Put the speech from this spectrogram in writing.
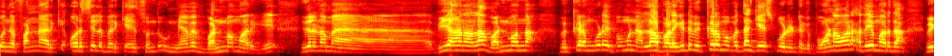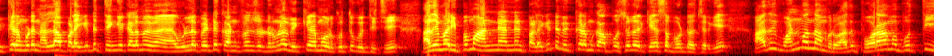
கொஞ்சம் ஃபன்னாக இருக்குது ஒரு சில பேர் கேஸ் வந்து உண்மையாகவே வன்மமாக இருக்குது இதில் நம்ம வியானாலாம் வன்மம் தான். விக்ரம் கூட இப்போவும் நல்லா பழகிட்டு விக்ரமை பற்றி தான் கேஸ் போட்டுட்டு இருக்கு போன வாரம் அதே மாதிரி தான். விக்ரம் கூட நல்லா பழகிட்டு திங்கக்கிழமை உள்ளே போயிட்டு கன்ஃபரன்ஸ் சொல்கிறோம்ல விக்ரம் ஒரு குத்து குத்திச்சு. அதே மாதிரி இப்பவும் அண்ணன் அண்ணன் பழகிட்டு விக்ரம் காப்போசில் ஒரு கேஸை போட்டு வச்சிருக்கு. அது வன்மம் தான் ப்ரோ அது பொறாம புத்தி.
